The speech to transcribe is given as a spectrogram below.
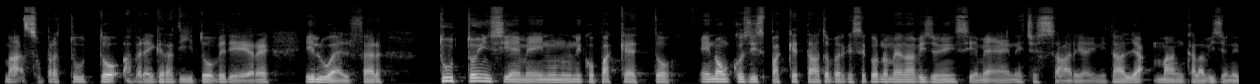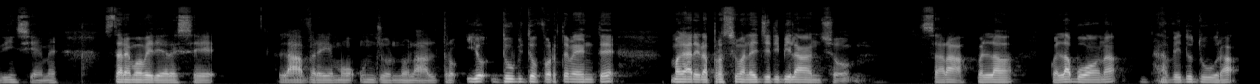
Ma soprattutto avrei gradito vedere il welfare tutto insieme in un unico pacchetto e non così spacchettato perché secondo me una visione insieme è necessaria. In Italia manca la visione di insieme. Staremo a vedere se la avremo un giorno o l'altro. Io dubito fortemente, magari la prossima legge di bilancio sarà quella, quella buona, la vedo dura.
